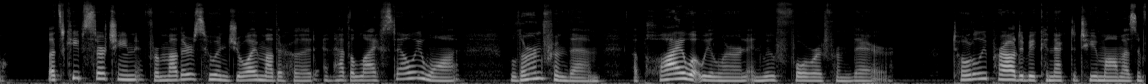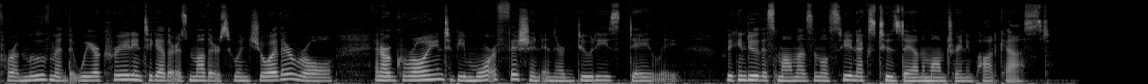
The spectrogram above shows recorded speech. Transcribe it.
Let's keep searching for mothers who enjoy motherhood and have the lifestyle we want, learn from them, apply what we learn, and move forward from there. Totally proud to be connected to you, mamas, and for a movement that we are creating together as mothers who enjoy their role and are growing to be more efficient in their duties daily. We can do this, mamas, and we'll see you next Tuesday on the Mom Training Podcast.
